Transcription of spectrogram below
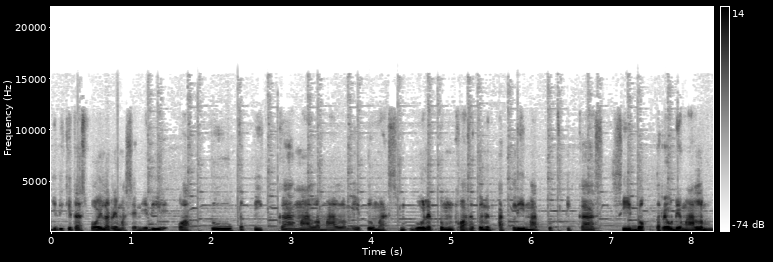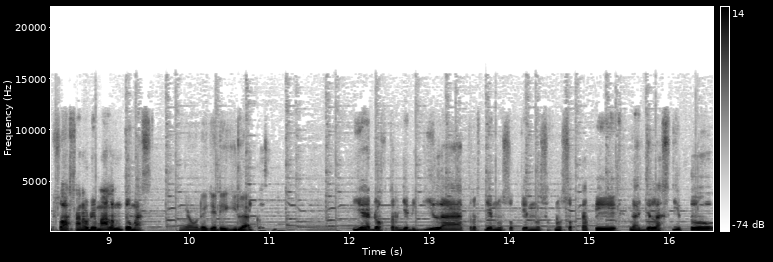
jadi kita spoiler ya mas ya jadi waktu ketika malam-malam itu mas gue liat tuh kuasa tuh menit 45 tuh ketika si dokternya udah malam suasana udah malam tuh mas. Yang udah jadi gila. Iya dokter jadi gila, terus dia nusukin nusuk-nusuk tapi nggak jelas gitu.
